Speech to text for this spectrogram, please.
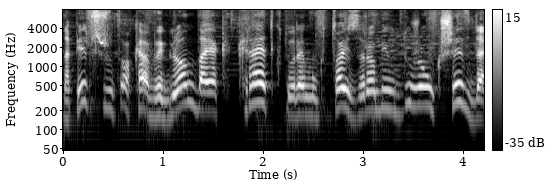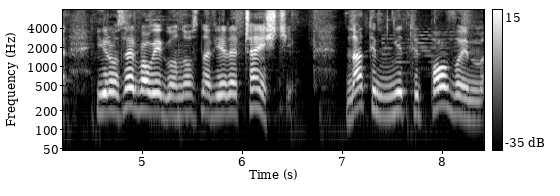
Na pierwszy rzut oka wygląda jak kret, któremu ktoś zrobił dużą krzywdę i rozerwał jego nos na wiele części. Na tym nietypowym,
